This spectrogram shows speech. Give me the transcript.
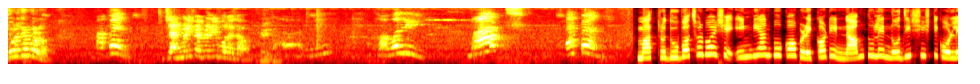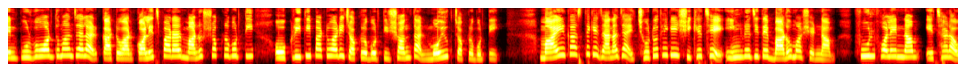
জোরে জোরে বলো জানুয়ারি ফেব্রুয়ারি বলে দাও। মাত্র দু বছর বয়সে ইন্ডিয়ান বুক অব রেকর্ডে নাম তুলে নজির সৃষ্টি করলেন পূর্ব বর্ধমান জেলার কাটোয়ার কলেজ পাড়ার মানস চক্রবর্তী ও কৃতি পাটোয়ারি চক্রবর্তীর সন্তান ময়ূক চক্রবর্তী। মায়ের কাছ থেকে জানা যায় ছোট থেকেই শিখেছে ইংরেজিতে বারো মাসের নাম ফুল ফলের নাম এছাড়াও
